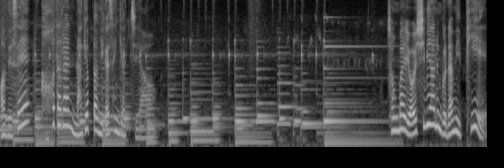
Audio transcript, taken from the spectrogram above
어느새 커다란 낙엽 더미가 생겼지요. 정말 열심히 하는구나, 미피.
